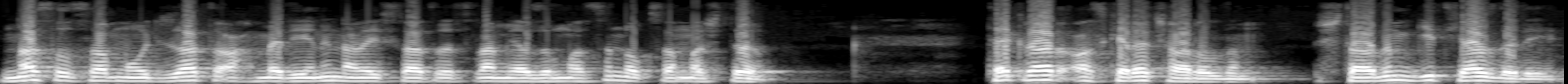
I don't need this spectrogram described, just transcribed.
nasılsa Mucizat-ı Ahmediye'nin aleyhissalatü vesselam yazılması noksanlaştı. Tekrar askere çağrıldım. Üstadım git yaz dedi.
